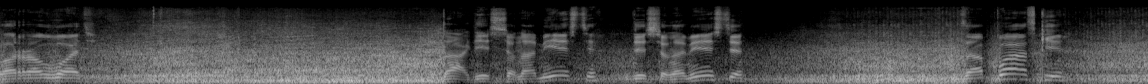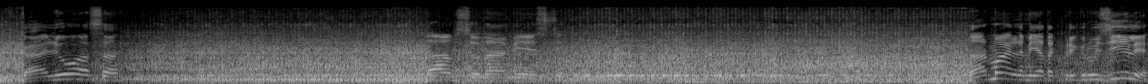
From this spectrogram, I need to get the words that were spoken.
воровать. Так, здесь все на месте, здесь все на месте. Запаски, колеса. Там все на месте. Нормально меня так пригрузили.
